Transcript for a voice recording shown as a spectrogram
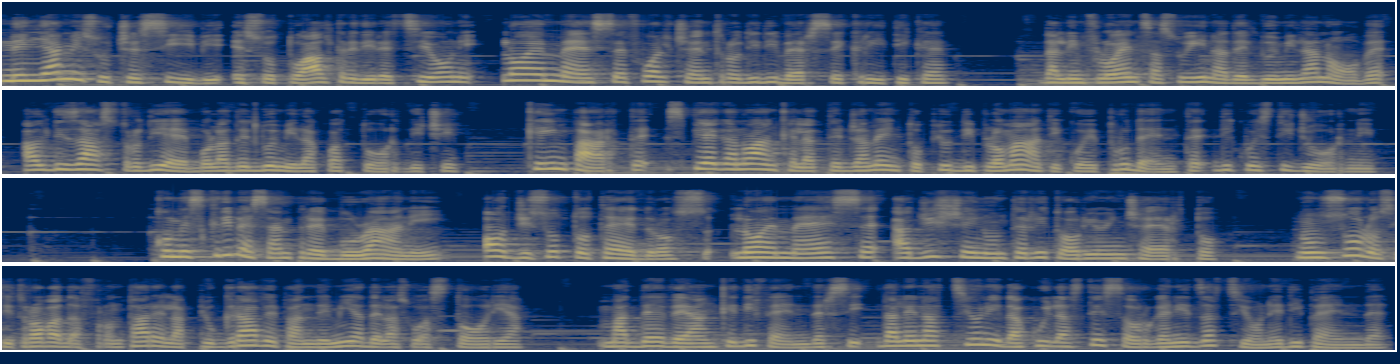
Negli anni successivi e sotto altre direzioni, l'OMS fu al centro di diverse critiche, dall'influenza suina del 2009 al disastro di Ebola del 2014, che in parte spiegano anche l'atteggiamento più diplomatico e prudente di questi giorni. Come scrive sempre Burani, oggi sotto Tedros l'OMS agisce in un territorio incerto. Non solo si trova ad affrontare la più grave pandemia della sua storia, ma deve anche difendersi dalle nazioni da cui la stessa organizzazione dipende.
